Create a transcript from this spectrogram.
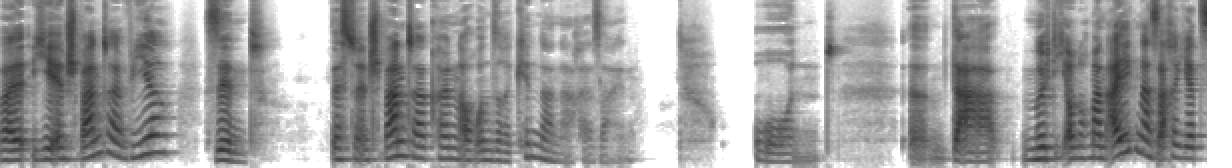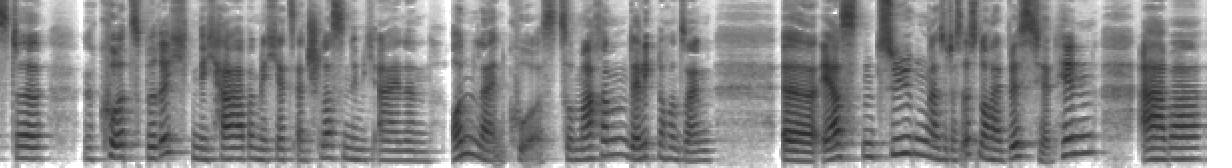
Weil je entspannter wir sind, desto entspannter können auch unsere Kinder nachher sein. Und ähm, da möchte ich auch noch mal in eigener Sache jetzt äh, kurz berichten. Ich habe mich jetzt entschlossen, nämlich einen Online-Kurs zu machen. Der liegt noch in seinen äh, ersten Zügen, also das ist noch ein bisschen hin, aber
